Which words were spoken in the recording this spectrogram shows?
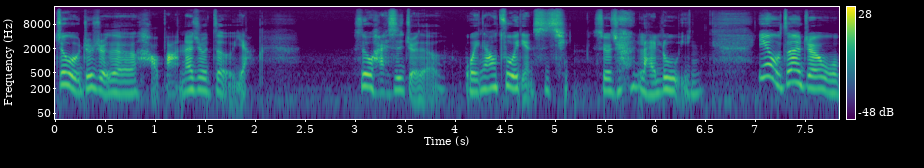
就我就觉得好吧，那就这样。所以我还是觉得我应该要做一点事情。所以我就 来录音，因为我真的觉得我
